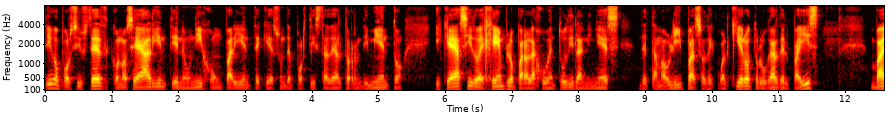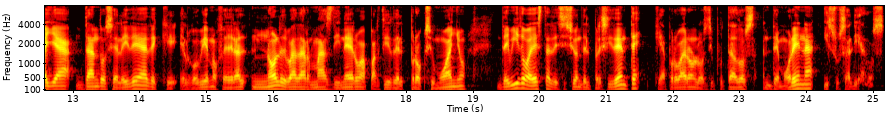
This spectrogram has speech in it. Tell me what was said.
Digo, por si usted conoce a alguien, tiene un hijo, un pariente que es un deportista de alto rendimiento y que ha sido ejemplo para la juventud y la niñez de Tamaulipas o de cualquier otro lugar del país, vaya dándose la idea de que el gobierno federal no les va a dar más dinero a partir del próximo año debido a esta decisión del presidente que aprobaron los diputados de Morena y sus aliados.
